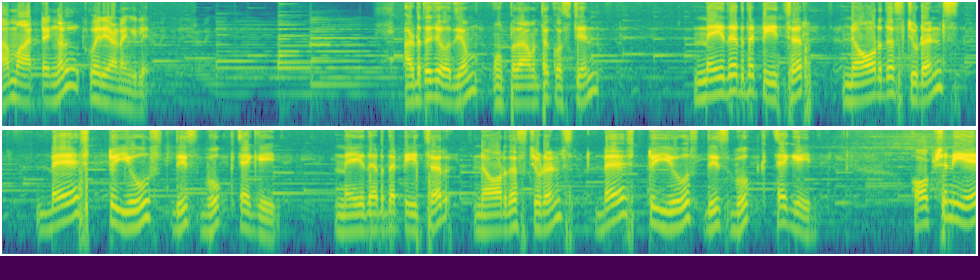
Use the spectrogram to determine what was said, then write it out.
ആ മാറ്റങ്ങൾ വരികയാണെങ്കിൽ. അടുത്ത ചോദ്യം മുപ്പതാമത്തെ question neither the teacher nor the students dares to use this book again neither the teacher nor the students days to use this book again option A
